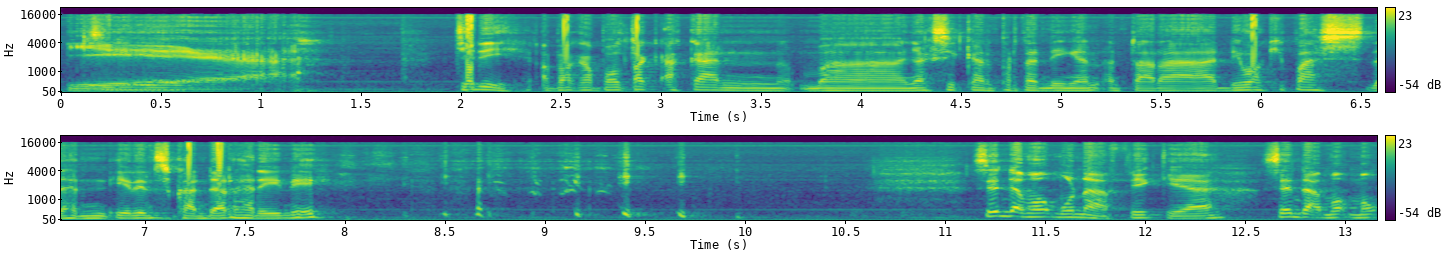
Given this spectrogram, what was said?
Iya. Yeah. Jadi, apakah Poltak akan menyaksikan pertandingan antara Dewa Kipas dan Irin Sukandar hari ini? saya tidak mau munafik ya. Saya tidak mau, mau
